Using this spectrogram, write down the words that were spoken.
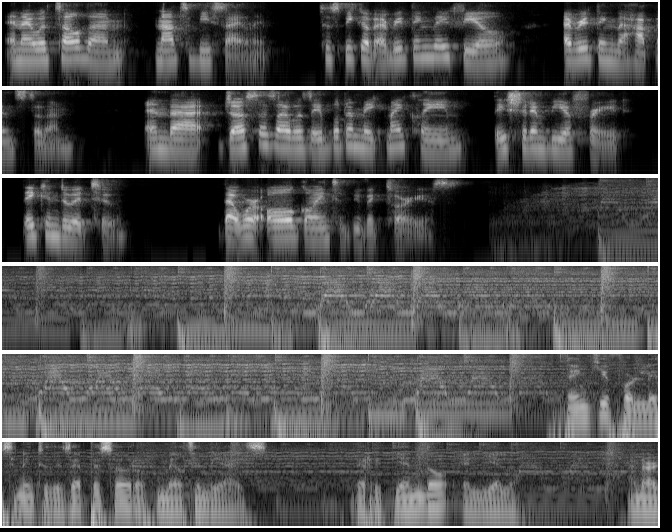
and I would tell them not to be silent, to speak of everything they feel, everything that happens to them, and that just as I was able to make my claim, they shouldn't be afraid. They can do it too. That we're all going to be victorious. Thank you for listening to this episode of Melting the Ice, Derritiendo el Hielo. And our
